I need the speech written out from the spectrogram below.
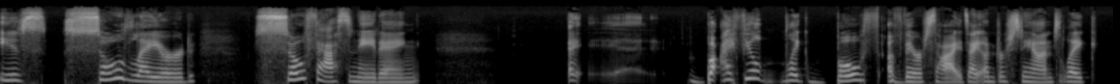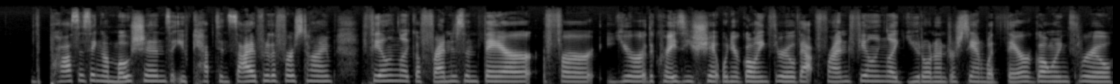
is so layered, so fascinating. I, but I feel like both of their sides I understand. Like processing emotions that you've kept inside for the first time, feeling like a friend isn't there for your the crazy shit when you're going through, that friend feeling like you don't understand what they're going through,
